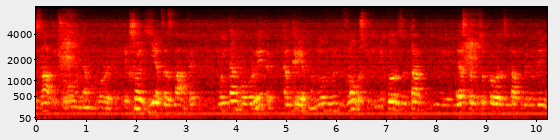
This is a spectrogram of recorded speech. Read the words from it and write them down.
знати, чого ми йдемо говорити. Якщо є це знати, ми йдемо говорити конкретно, ну знову ж таки, ніхто результат, я 100% результат не даю.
